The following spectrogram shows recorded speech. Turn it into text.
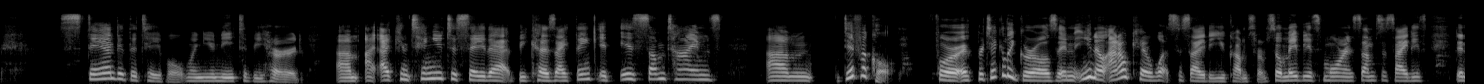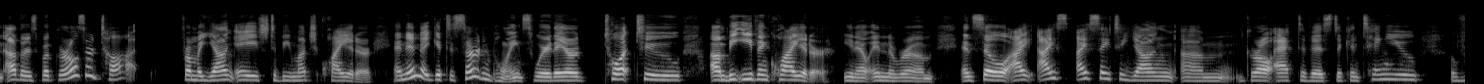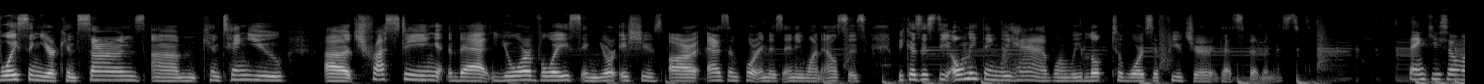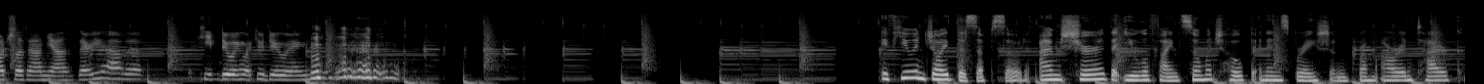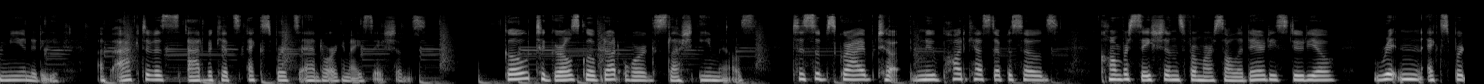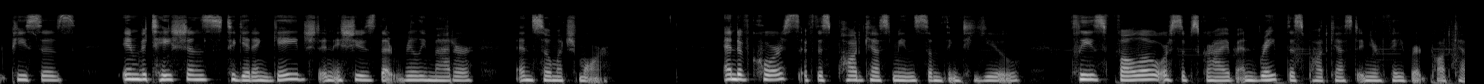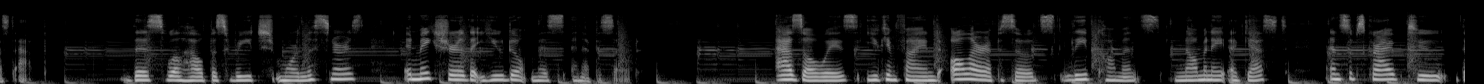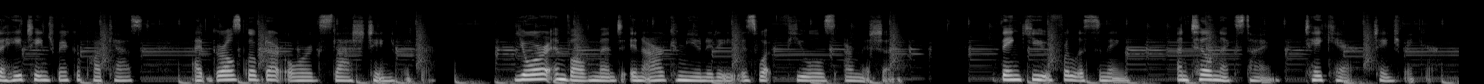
stand at the table when you need to be heard. Um, I, I continue to say that because I think it is sometimes um, difficult for uh, particularly girls. And, you know, I don't care what society you comes from. So maybe it's more in some societies than others, but girls are taught from a young age to be much quieter. And then they get to certain points where they are taught to um, be even quieter, you know, in the room. And so I, I, I say to young um, girl activists to continue voicing your concerns, um, continue uh, trusting that your voice and your issues are as important as anyone else's, because it's the only thing we have when we look towards a future that's feminist. Thank you so much, Latanya. There you have it keep doing what you're doing. if you enjoyed this episode, I'm sure that you will find so much hope and inspiration from our entire community of activists, advocates, experts, and organizations. Go to girlsglobe.org/emails to subscribe to new podcast episodes, conversations from our Solidarity Studio, written expert pieces, invitations to get engaged in issues that really matter, and so much more. And of course, if this podcast means something to you, please follow or subscribe and rate this podcast in your favorite podcast app. This will help us reach more listeners and make sure that you don't miss an episode. As always, you can find all our episodes, leave comments, nominate a guest, and subscribe to the Hey Changemaker podcast at girlsglobe.org slash changemaker. Your involvement in our community is what fuels our mission. Thank you for listening. Until next time, take care, Changemaker.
